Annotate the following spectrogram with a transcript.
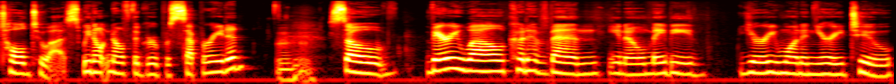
told to us. We don't know if the group was separated. Mm-hmm. So, very well could have been, you know, maybe Yuri 1 and Yuri 2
